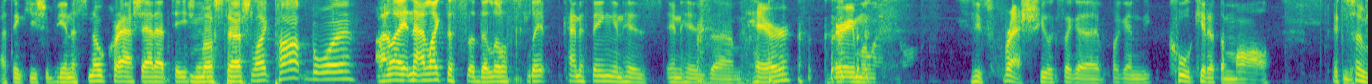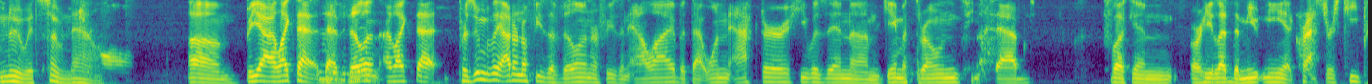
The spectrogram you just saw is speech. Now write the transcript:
I think he should be in a Snow Crash adaptation. Mustache like pop, boy. I like and I like the the little slit kind of thing in his in his um, hair. Very millennial. He's fresh. He looks like a fucking cool kid at the mall. It's so new. It's so now. Um, but yeah, I like that that villain. I like that. Presumably, I don't know if he's a villain or if he's an ally, but that one actor, he was in um, Game of Thrones. He stabbed fucking, or he led the mutiny at Craster's Keep.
